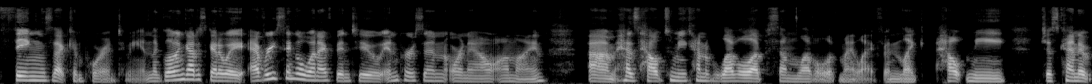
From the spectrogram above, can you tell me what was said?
things that can pour into me. And the Glowing Goddess Getaway, every single one I've been to in person or now online, um, has helped me kind of level up some level of my life and like help me just kind of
